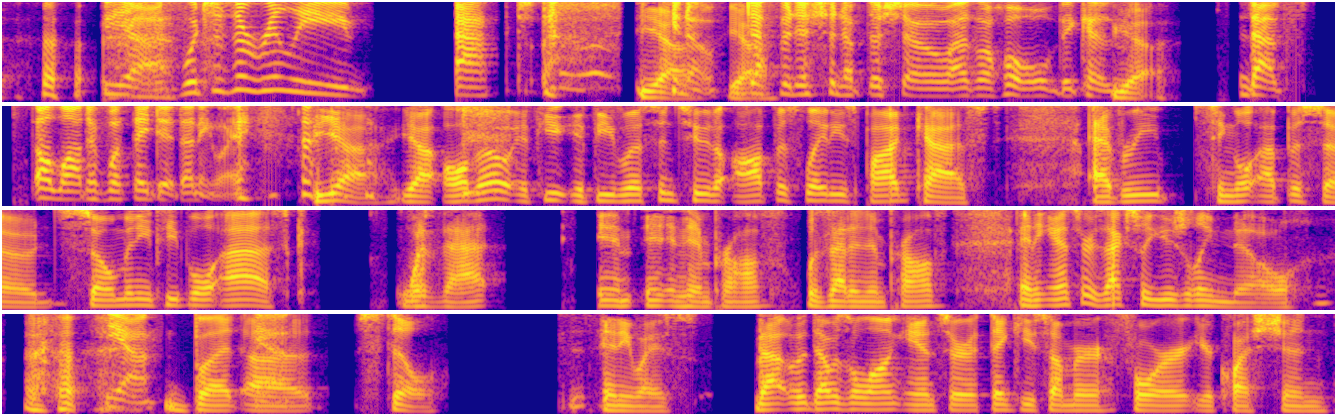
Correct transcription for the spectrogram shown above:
yeah, which is a really apt, yeah, you know, yeah. definition of the show as a whole because yeah. that's a lot of what they did anyways. yeah, yeah. Although if you if you listen to the Office Ladies podcast, every single episode, so many people ask, "Was that in, in, improv? Was that an improv? And the answer is actually usually no. yeah. But uh, yeah. still, anyways, that that was a long answer. Thank you, Summer, for your question.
